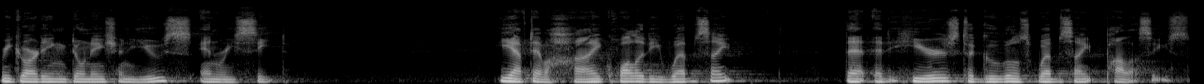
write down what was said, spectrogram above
regarding donation use and receipt. You have to have a high quality website that adheres to Google's website policies.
